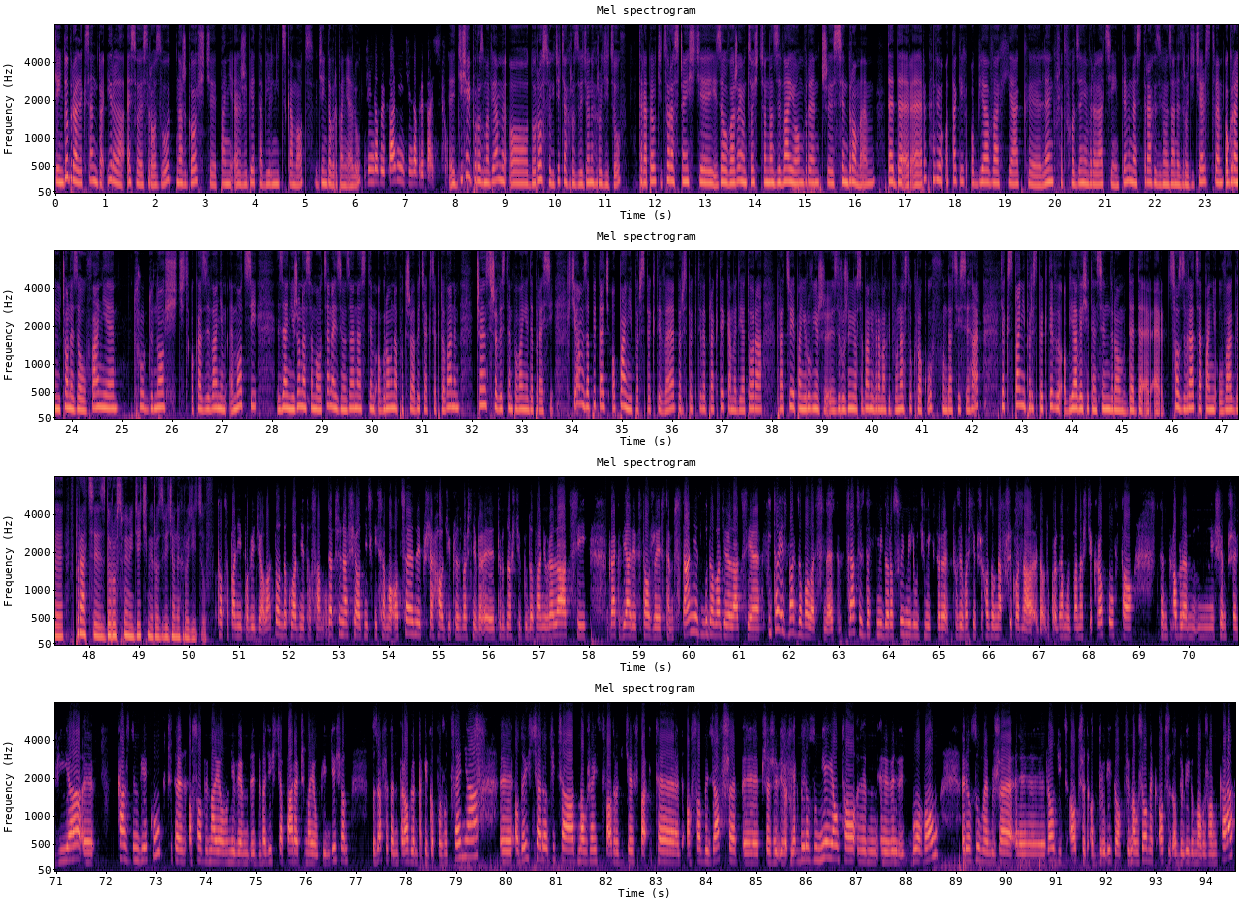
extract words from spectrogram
Dzień dobry, Aleksandra Irla, SOS Rozwód. Nasz gość, y, pani Elżbieta Bielnicka-Moc. Dzień dobry, pani Elu. Dzień dobry Pani i dzień dobry Państwu. Y, Dzisiaj porozmawiamy o dorosłych dzieciach rozwiedzionych rodziców. Terapeuci coraz częściej zauważają coś, co nazywają wręcz y, syndromem DDRR. Mówią o takich objawach jak lęk przed wchodzeniem w relacje intymne, strach związany z rodzicielstwem, ograniczone zaufanie, trudność z okazywaniem emocji, zaniżona samoocena i związana z tym ogromna potrzeba bycia akceptowanym, częstsze występowanie depresji. Chciałam zapytać o Pani perspektywę, perspektywę praktyka, mediatora. Pracuje Pani również z różnymi osobami w ramach 12 kroków Fundacji Sychar. Jak z Pani perspektywy objawia się ten syndrom DDRR? Co zwraca Pani uwagę w pracy z dorosłymi dziećmi rozwiedzionych rodziców? To, co Pani powiedziała, to dokładnie to samo. Zaczyna się od niskiej samooceny, przechodzi przez właśnie e, trudności w budowaniu relacji, brak wiary w to, że jestem w stanie zbudować relacje i to jest bardzo bolesne. W pracy z takimi dorosłymi ludźmi, które, którzy właśnie przychodzą na przykład na, do, do programu 12 kroków, to ten problem mm, się przewija. e, W każdym wieku, czy te osoby mają, nie wiem, 20 parę, czy mają 50, to zawsze ten problem takiego porzucenia, y, odejścia rodzica od małżeństwa, od rodzicielstwa i te osoby zawsze y, jakby rozumieją to y, głową, rozumem, że y, rodzic odszedł od drugiego, czy małżonek odszedł od drugiego małżonka,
